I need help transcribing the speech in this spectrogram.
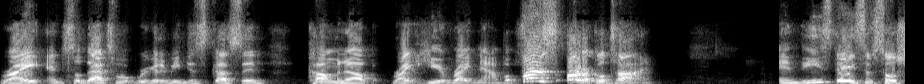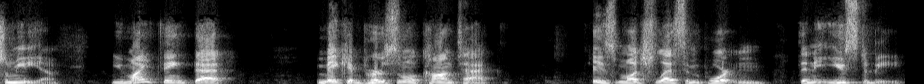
Right. And so that's what we're going to be discussing coming up right here, right now. But first, article time. In these days of social media, you might think that making personal contact is much less important than it used to be.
